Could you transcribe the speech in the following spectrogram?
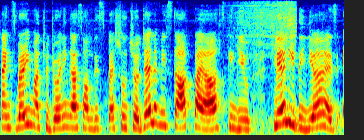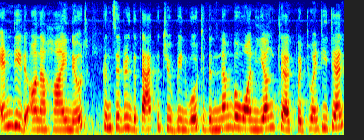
Thanks very much for joining us on this special show. Jay, let me start by asking you, clearly the year has ended on a high note, considering the fact that you've been voted the number one Young Turk for 2010.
